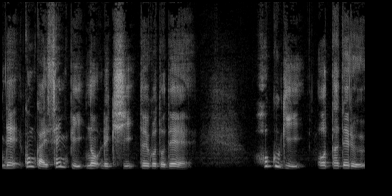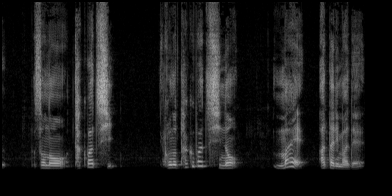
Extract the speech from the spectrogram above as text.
で今回戦費の歴史ということで北義を建てるその卓抜氏この卓抜市の前あたりまで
